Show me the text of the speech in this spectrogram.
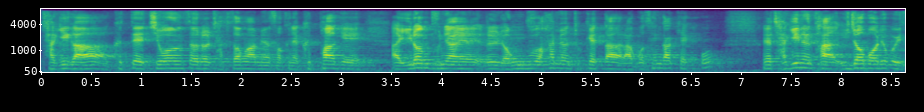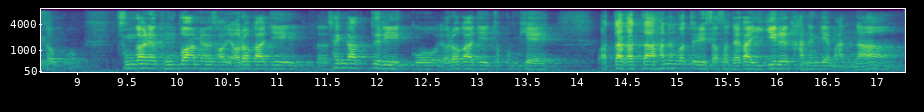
자기가 그때 지원서를 작성하면서 그냥 급하게 아, 이런 분야를 연구하면 좋겠다라고 생각했고 그냥 자기는 다 잊어버리고 있었고 중간에 공부하면서 여러 가지 생각들이 있고 여러 가지 조금 이렇게 왔다 갔다 하는 것들이 있어서 내가 이 길을 가는 게 맞나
